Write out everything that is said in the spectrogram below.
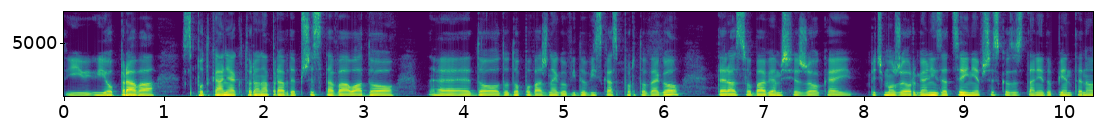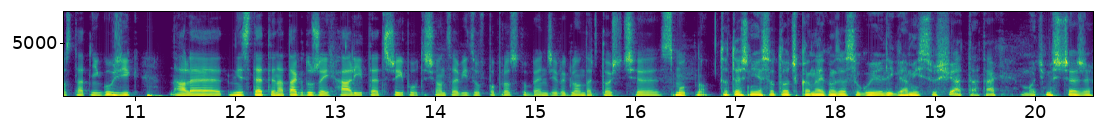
i, i oprawa spotkania, która naprawdę przystawała do, e, do, do, do poważnego widowiska sportowego. Teraz obawiam się, że okej, być może organizacyjnie wszystko zostanie dopięte na ostatni guzik, ale niestety na tak dużej hali te 3,5 tysiąca widzów po prostu będzie wyglądać dość e, smutno. to też nie jest otoczka, na jaką zasługuje Liga Mistrzów Świata, tak? Bądźmy szczerzy.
